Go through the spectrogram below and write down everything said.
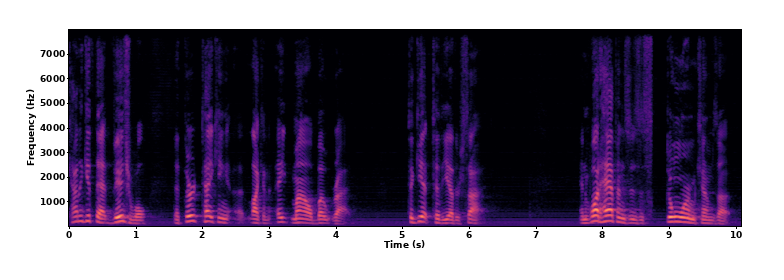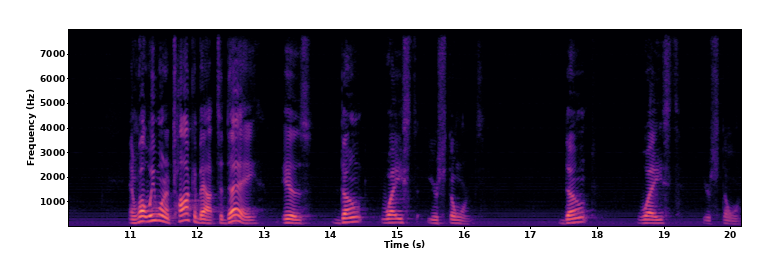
kind of get that visual that they're taking uh, like an eight mile boat ride to get to the other side. And what happens is a storm comes up. And what we want to talk about today is don't waste your storms. Don't waste your storms.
